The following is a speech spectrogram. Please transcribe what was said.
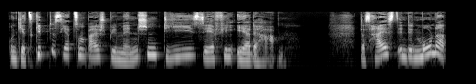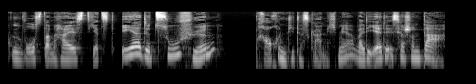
Und jetzt gibt es ja zum Beispiel Menschen, die sehr viel Erde haben. Das heißt, in den Monaten, wo es dann heißt, jetzt Erde zuführen, brauchen die das gar nicht mehr, weil die Erde ist ja schon da.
